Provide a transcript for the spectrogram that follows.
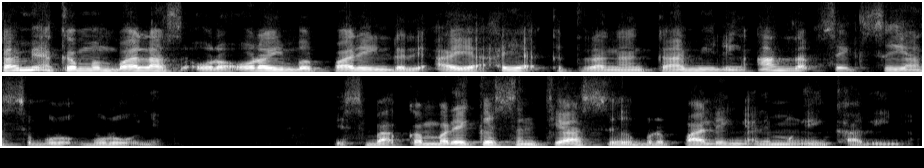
Kami akan membalas orang-orang yang berpaling dari ayat-ayat keterangan kami dengan azab seksa yang seburuk-buruknya. Disebabkan mereka sentiasa berpaling dan mengingkarinya.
